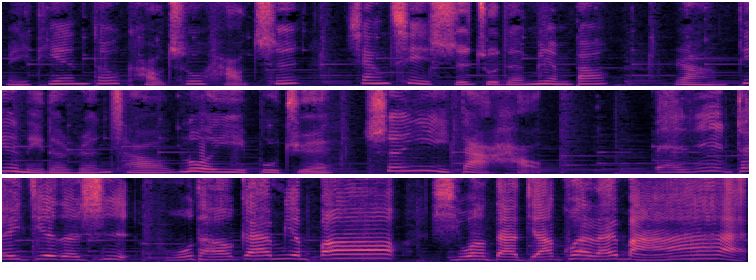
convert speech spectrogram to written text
每天都烤出好吃、香气十足的面包，让店里的人潮络绎不绝，生意大好。本日推荐的是葡萄干面包，希望大家快来买！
